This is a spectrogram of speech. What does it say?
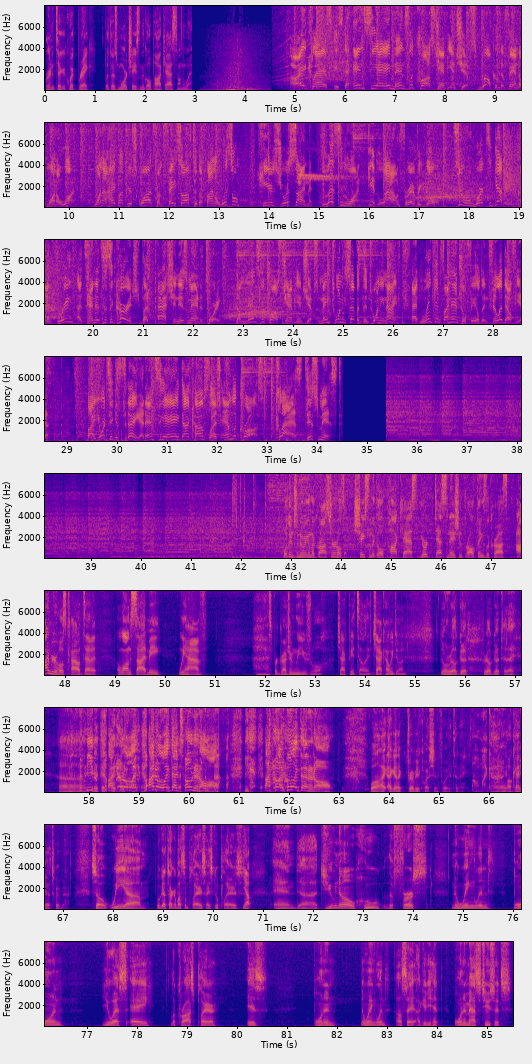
We're going to take a quick break, but there's more Chasing the Goal podcast on the way. All right, class, it's the NCAA Men's Lacrosse Championships. Welcome to Fandom 101. Want to hype up your squad from face-off to the final whistle? Here's your assignment. Lesson one, get loud for every goal. Two, work together. And three, attendance is encouraged, but passion is mandatory. The Men's Lacrosse Championships, May 27th and 29th at Lincoln Financial Field in Philadelphia. Buy your tickets today at ncaa.com slash mlacrosse. Class dismissed. Welcome to New England Lacrosse Journal's Chasing the Goal podcast, your destination for all things lacrosse. I'm your host, Kyle Devitt. Alongside me, we have, as begrudgingly usual, Jack Piatelli. Jack, how we doing? Doing real good, real good today. Um, I don't like I don't like that tone at all. I don't, I don't like that at all. well, I, I got a trivia question for you today. Oh my god. right, I got a trivia. So we um, we're going to talk about some players, high school players. Yep. And uh, do you know who the first New England-born USA lacrosse player is? Born in New England. I'll say. I'll give you a hint. Born in Massachusetts.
